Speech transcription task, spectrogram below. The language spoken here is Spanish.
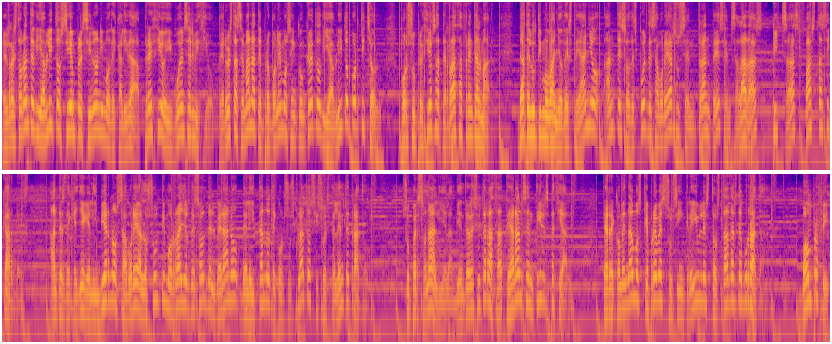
El restaurante Diablito siempre es sinónimo de calidad, precio y buen servicio, pero esta semana te proponemos en concreto Diablito Portichol, por su preciosa terraza frente al mar. Date el último baño de este año antes o después de saborear sus entrantes, ensaladas, pizzas, pastas y carnes. Antes de que llegue el invierno, saborea los últimos rayos de sol del verano deleitándote con sus platos y su excelente trato. Su personal y el ambiente de su terraza te harán sentir especial te recomendamos que pruebes sus increíbles tostadas de burrata. Bon profit!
